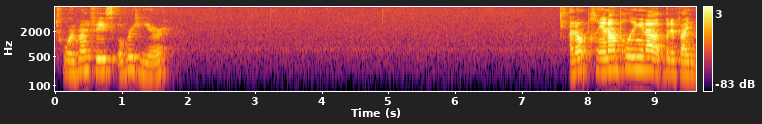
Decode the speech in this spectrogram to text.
toward my face over here. I don't plan on pulling it up, but if I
